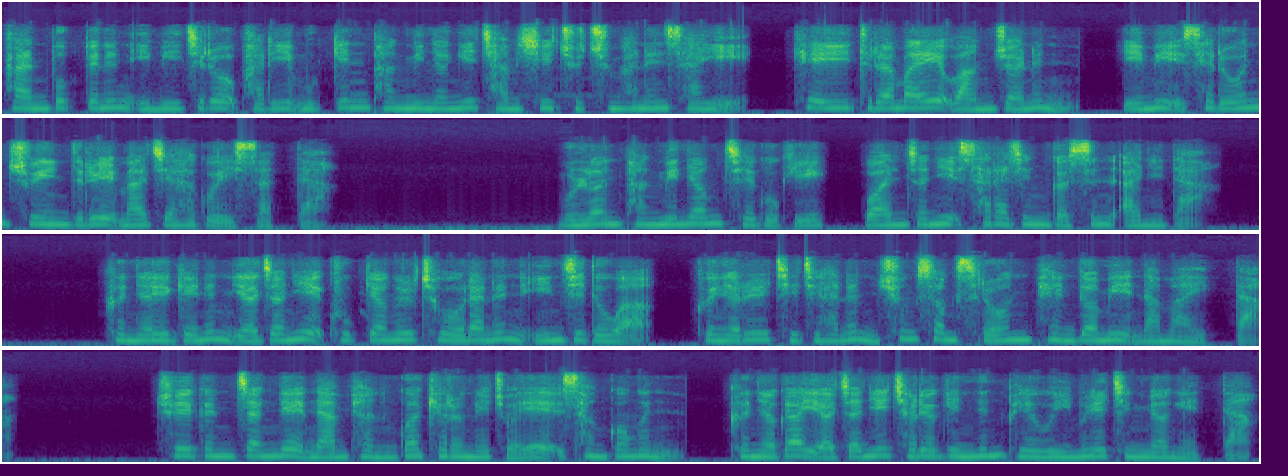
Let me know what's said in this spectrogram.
반복되는 이미지로 발이 묶인 박민영이 잠시 주춤하는 사이 K-드라마의 왕좌는 이미 새로운 주인들을 맞이하고 있었다. 물론 박민영 제국이 완전히 사라진 것은 아니다. 그녀에게는 여전히 국경을 초월하는 인지도와 그녀를 지지하는 충성스러운 팬덤이 남아있다. 최근 장 내 남편과 결혼해줘의 성공은 그녀가 여전히 저력 있는 배우임을 증명했다.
